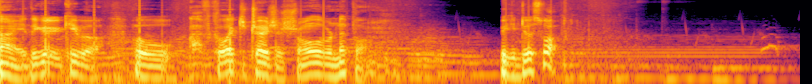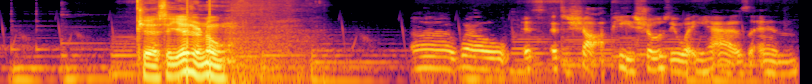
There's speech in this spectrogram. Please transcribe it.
Aye, the Great Kiba I've collected treasures from all over Nippon. We can do a swap. Should I say yes or no? Uh, well, it's it's a shop. He shows you what he has, and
